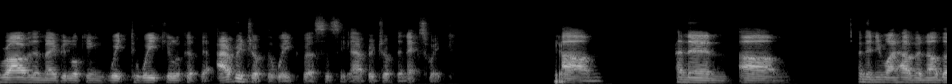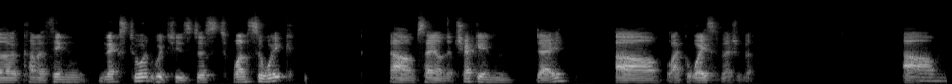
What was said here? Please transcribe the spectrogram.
rather than maybe looking week to week, you look at the average of the week versus the average of the next week. Yeah. Um, and then um, and then you might have another kind of thing next to it, which is just once a week, um, say on the check-in day, uh, like a waist measurement. Um,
